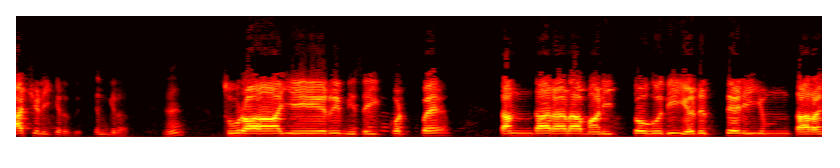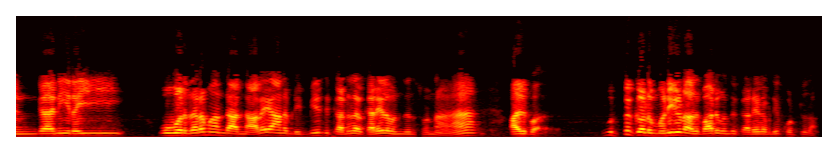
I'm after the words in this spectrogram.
காட்சியளிக்கிறது என்கிறார். சுறா சுறாயேறு மிசை கொட்ப தந்தரள மணி தொகுதி எடுத்தெறியும் தரங்க நிறை ஒவ்வொரு தரமும் அந்த அந்த அலையான அப்படி மீது கடல கரையில வந்துன்னு சொன்னா அது பா- முத்துக்கடு மணிகளும் அது பாட்டு வந்து கரையில அப்படியே கொட்டுதான்.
